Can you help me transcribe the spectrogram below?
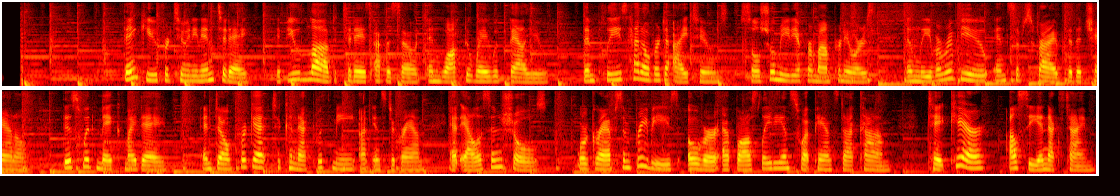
Thank you for tuning in today. If you loved today's episode and walked away with value, then please head over to iTunes, social media for mompreneurs, and leave a review and subscribe to the channel. This would make my day. And don't forget to connect with me on Instagram at Allison Scholes or grab some freebies over at bossladyinsweatpants.com. Take care. I'll see you next time.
